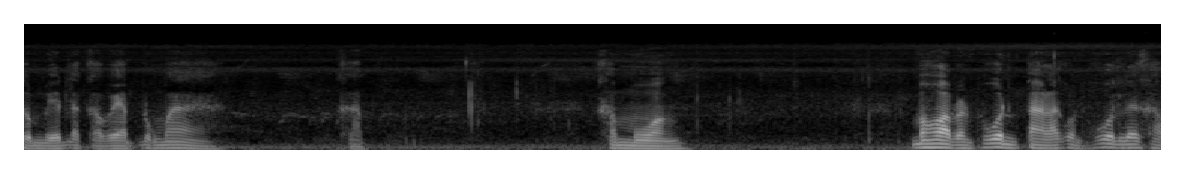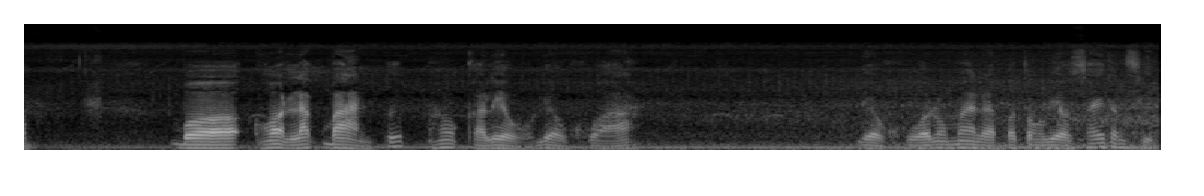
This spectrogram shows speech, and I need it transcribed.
สมเด็จแล้วก็แวบลงมาครับขมวงมาหอดบันพูนต่างรักบันพูนเลยครับบอหอดลักบ้านปุ๊บเฮาก็เลี้ยวเลี้ยวขวาเลี้ยวขวาลงมาแล้วบ่ต้องเลี้ยวซ้ายทั้งสิ้น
